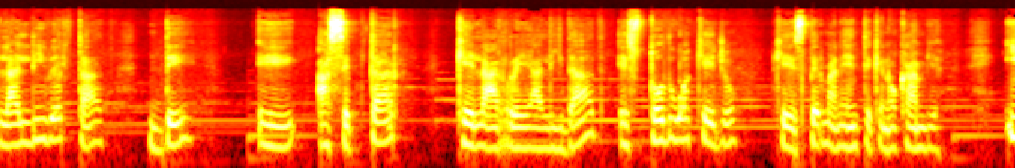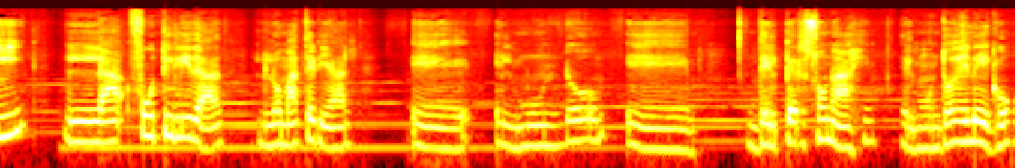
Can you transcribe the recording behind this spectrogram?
la libertad de eh, aceptar que la realidad es todo aquello que es permanente, que no cambia. Y la futilidad, lo material, eh, el mundo eh, del personaje, el mundo del ego,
